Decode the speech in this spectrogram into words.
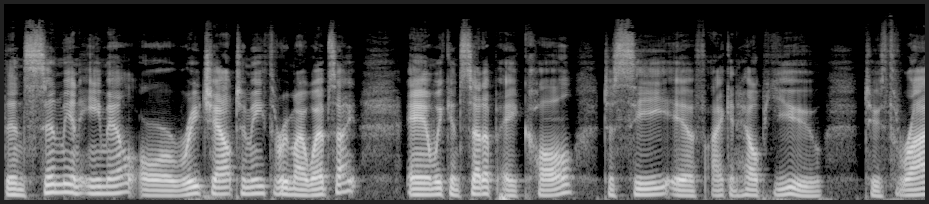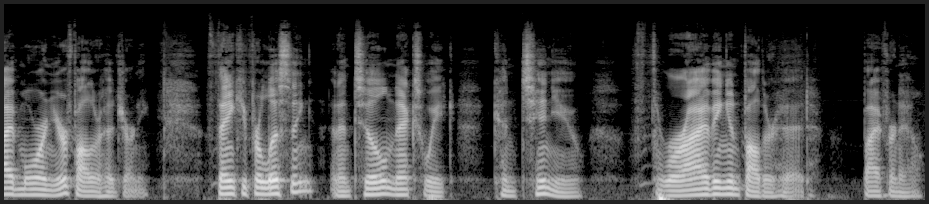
then send me an email or reach out to me through my website and we can set up a call to see if I can help you to thrive more in your fatherhood journey. Thank you for listening, and until next week, continue thriving in fatherhood. Bye for now.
